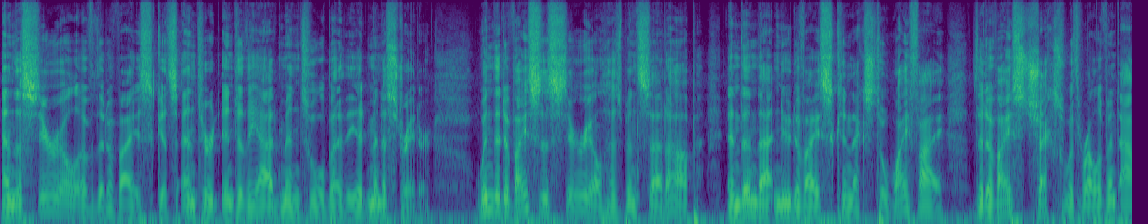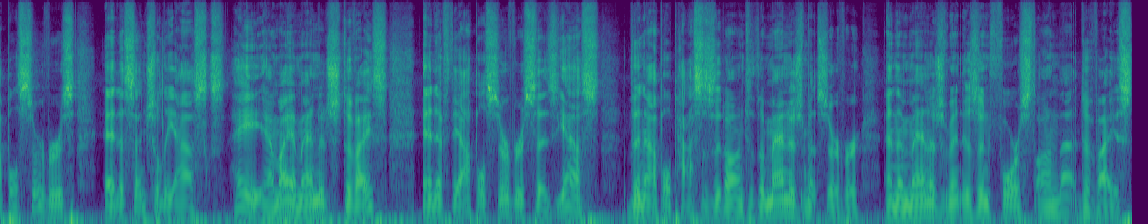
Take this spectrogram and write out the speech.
and the serial of the device gets entered into the admin tool by the administrator. When the device's serial has been set up, and then that new device connects to Wi Fi, the device checks with relevant Apple servers and essentially asks, Hey, am I a managed device? And if the Apple server says yes, then Apple passes it on to the management server, and the management is enforced on that device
